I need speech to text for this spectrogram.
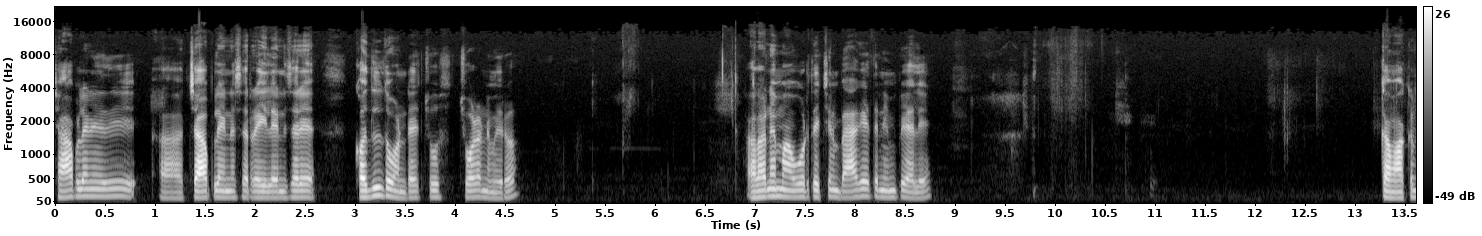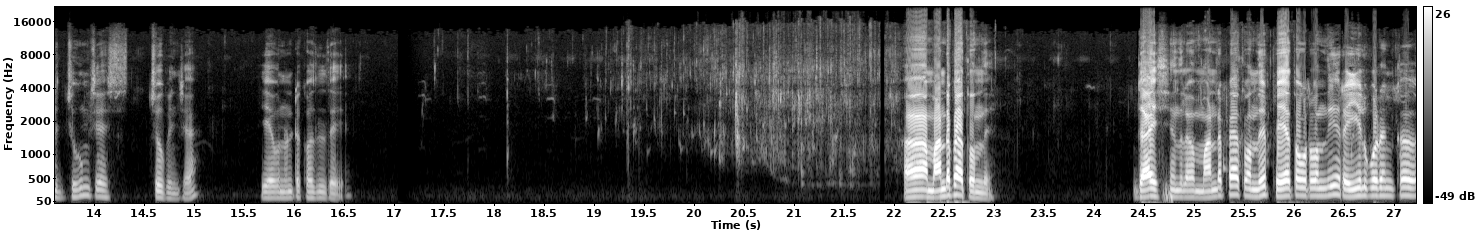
చేపలు అనేది చేపలైనా సరే రైలైనా అయినా సరే కదులుతూ ఉంటాయి. చూ చూడండి మీరు. అలానే మా ఊరు తెచ్చిన బ్యాగ్ అయితే నింపేయాలి. కా- అక్కడ జూమ్ చేసి చూపించా. ఏమైనా ఉంటే కదులుతాయి. మండపేత ఉంది. గాయస్ ఇందులో మండపేత ఉంది పీత ఒకటి ఉంది రొయ్యలు కూడా ఇంకా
